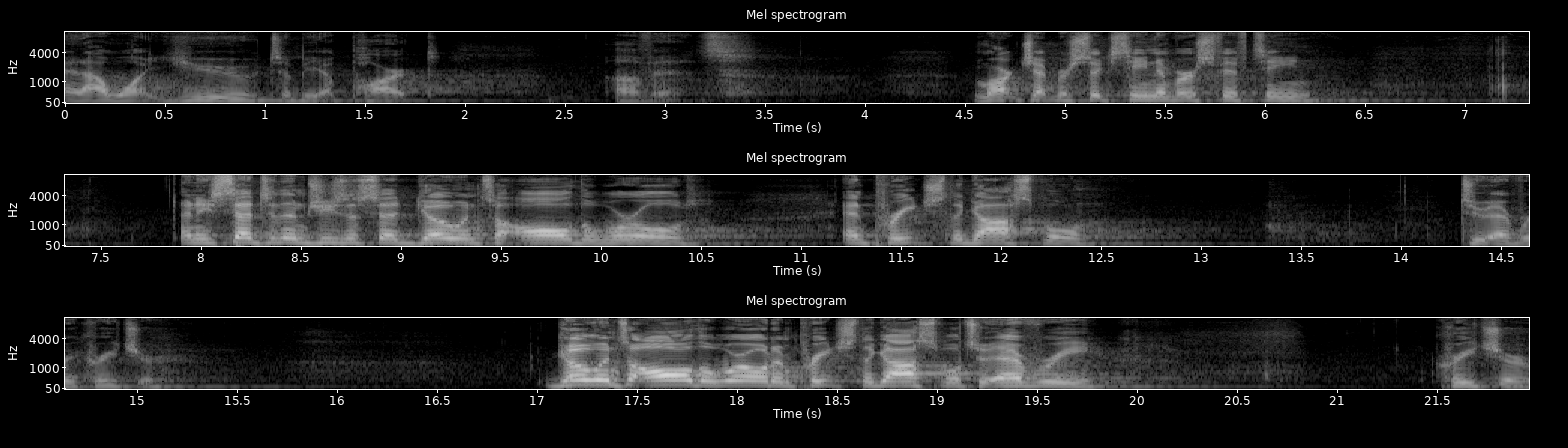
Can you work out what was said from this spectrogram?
and I want you to be a part of it. Mark chapter 16 and verse 15. And he said to them, Jesus said, Go into all the world and preach the gospel to every creature. Go into all the world and preach the gospel to every creature.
